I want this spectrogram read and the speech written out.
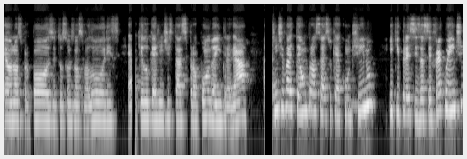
é o nosso propósito, são os nossos valores, é aquilo que a gente está se propondo a entregar, a gente vai ter um processo que é contínuo e que precisa ser frequente.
